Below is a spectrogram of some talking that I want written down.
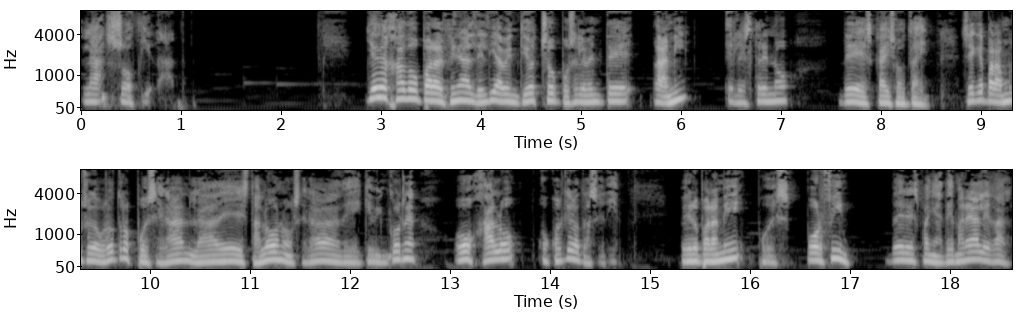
la sociedad. Y he dejado para el final del día 28 posiblemente para mí el estreno de Sky Showtime. Sé que para muchos de vosotros pues serán la de Stallone o será la de Kevin Corner o Halo o cualquier otra serie. Pero para mí, pues por fin ver España de manera legal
